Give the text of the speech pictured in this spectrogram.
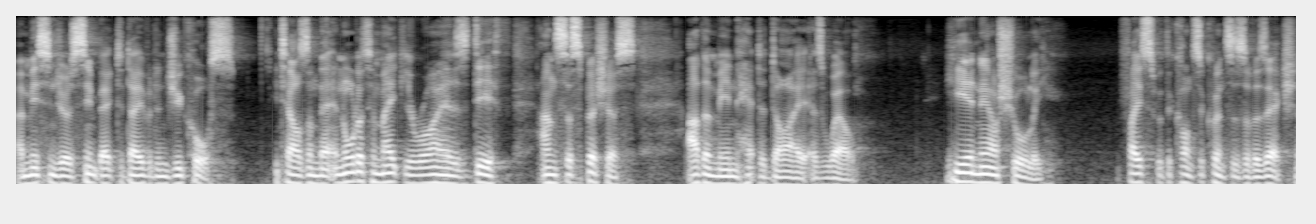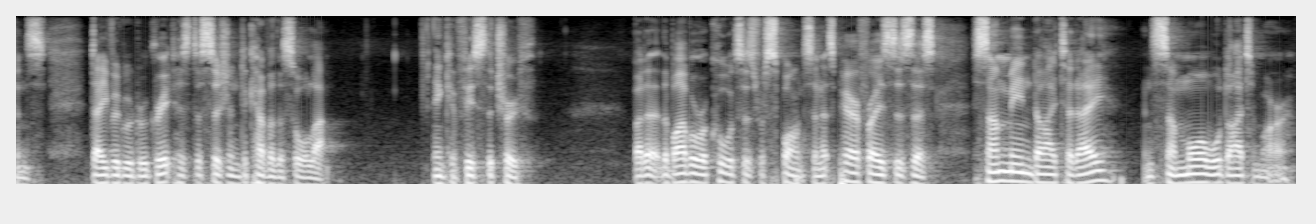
A messenger is sent back to David in due course. He tells him that in order to make Uriah's death unsuspicious, other men had to die as well. Here now, surely, faced with the consequences of his actions, David would regret his decision to cover this all up and confess the truth. But uh, the Bible records his response, and it's paraphrased as this Some men die today, and some more will die tomorrow.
